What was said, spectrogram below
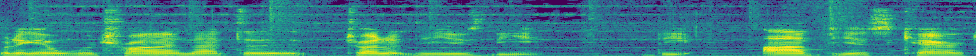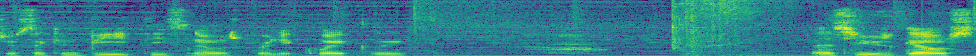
but again, we're trying not to trying not to use the the obvious characters that can beat these snows pretty quickly. Let's use Ghost.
